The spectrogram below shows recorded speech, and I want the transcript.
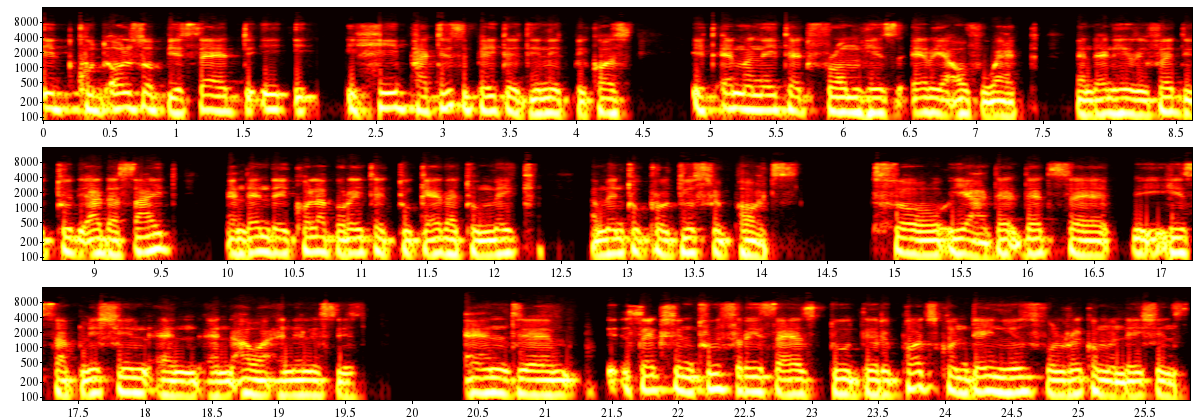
it could also be said he, he participated in it because it emanated from his area of work. And then he referred it to the other side, and then they collaborated together to make, I mean, to produce reports. So yeah, that, that's uh, his submission and, and our analysis. And um, section 2.3 says, do the reports contain useful recommendations?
